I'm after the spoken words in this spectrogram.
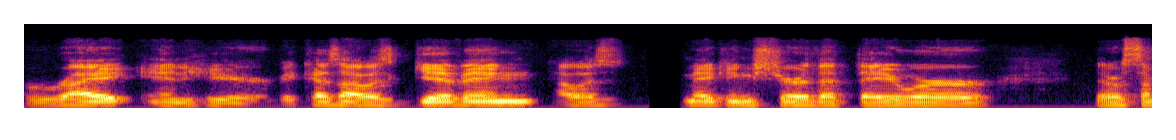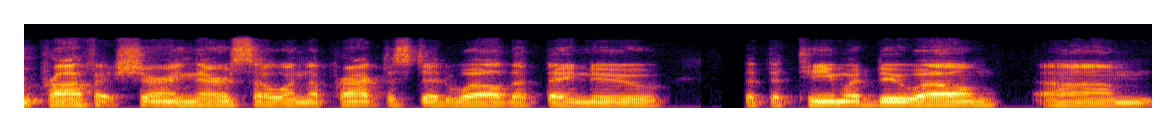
right in here because I was giving, I was making sure that they were there was some profit sharing there. So when the practice did well, that they knew that the team would do well. Um,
